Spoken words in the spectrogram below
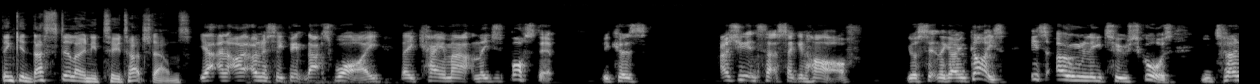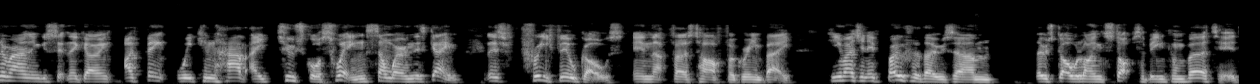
thinking that's still only two touchdowns. Yeah, and I honestly think that's why they came out and they just bossed it. Because as you get into that second half, you're sitting there going, guys, it's only two scores. You turn around and you're sitting there going, I think we can have a two score swing somewhere in this game. There's three field goals in that first half for Green Bay. Can you imagine if both of those, um, those goal line stops have been converted,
